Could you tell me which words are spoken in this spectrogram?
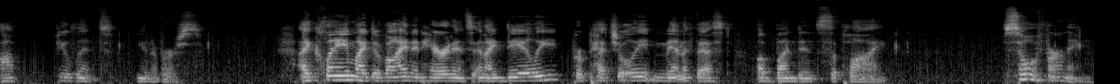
opulent universe. I claim my divine inheritance and I daily, perpetually manifest abundant supply. So affirming.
